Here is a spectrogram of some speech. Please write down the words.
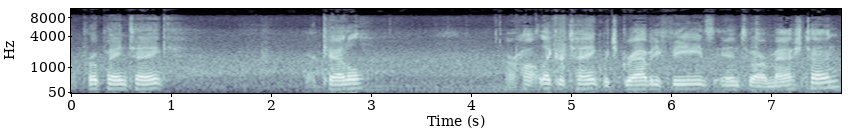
Our propane tank, kettle, our hot liquor tank which gravity feeds into our mash tun.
